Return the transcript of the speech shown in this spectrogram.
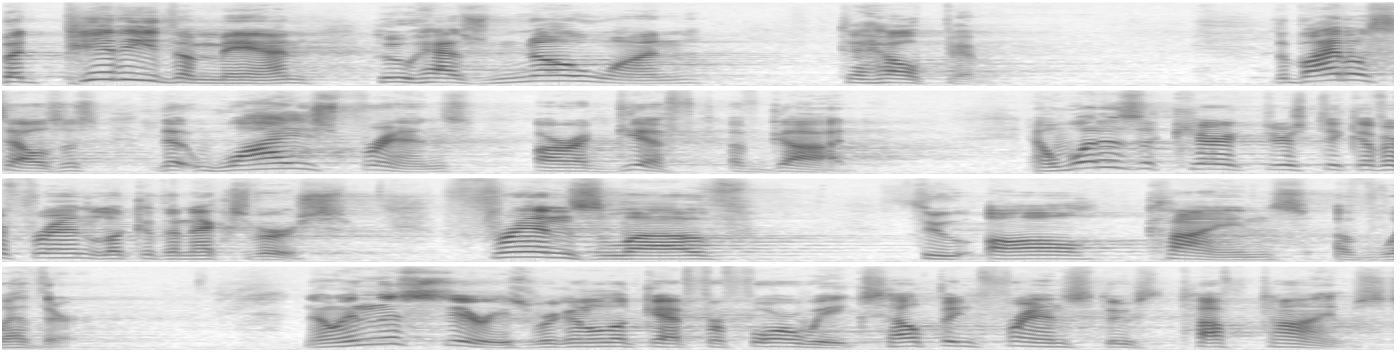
But pity the man who has no one to help him. The Bible tells us that wise friends are a gift of God. And what is a characteristic of a friend? Look at the next verse. Friends love through all kinds of weather. Now, in this series, we're going to look at for four weeks helping friends through tough times.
